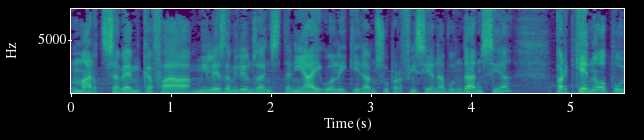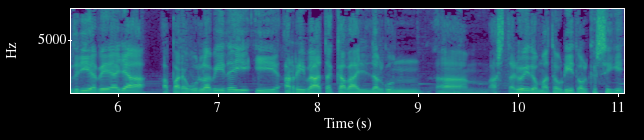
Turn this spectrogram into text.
Mart sabem que fa milers de milions d'anys tenia aigua líquida en superfície en abundància. Per què no podria haver allà aparegut la vida i, i arribat a cavall d'algun eh, asteroide o meteorit o el que sigui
